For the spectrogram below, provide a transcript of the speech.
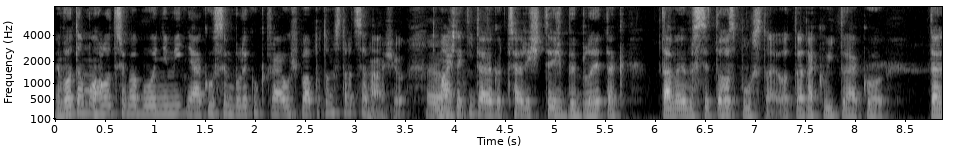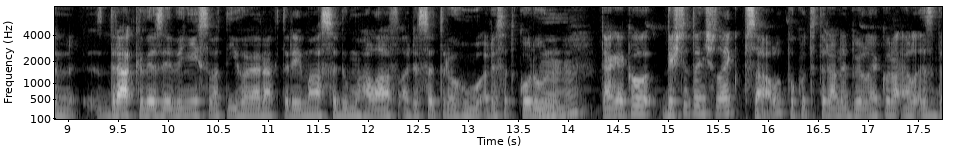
nebo to mohlo třeba původně mít nějakou symboliku, která už byla potom ztracená, že jo? jo. To máš taky to, jako třeba když čteš Bibli, tak tam je prostě toho spousta, jo? To je takový to jako ten drak ve zjevení svatého Jana, který má sedm hlav a deset rohů a deset korun, mm-hmm. tak jako, když to ten člověk psal, pokud teda nebyl jako na LSD,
